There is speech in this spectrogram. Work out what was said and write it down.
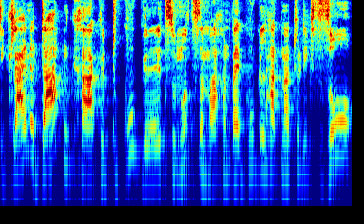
die kleine Datenkrake Google zunutze machen, weil Google hat natürlich so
